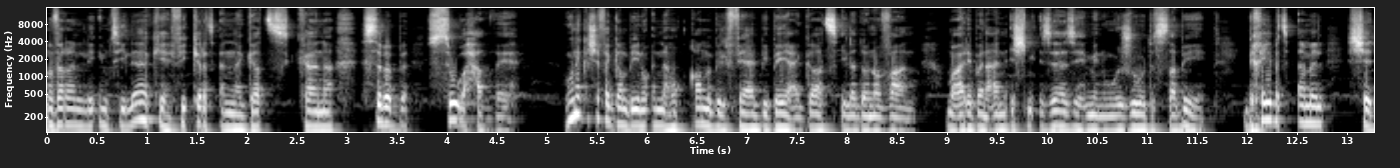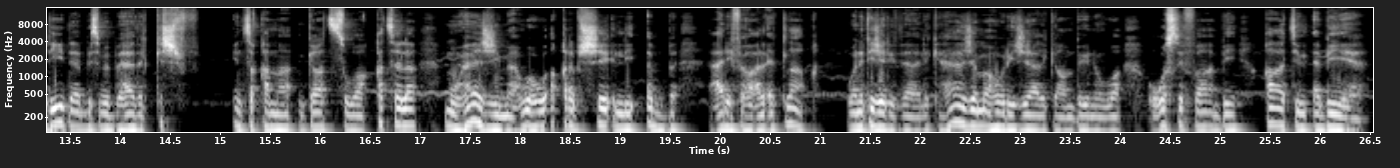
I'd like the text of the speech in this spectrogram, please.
نظرا لامتلاكه فكرة أن غاتس كان سبب سوء حظه. هنا كشف جامبينو أنه قام بالفعل ببيع غاتس إلى دونوفان معربا عن اشمئزازه من وجود الصبي بخيبة أمل شديدة بسبب هذا الكشف. انتقم غاتس وقتل مهاجمه وهو أقرب شيء لأب عرفه على الإطلاق. ونتيجة لذلك هاجمه رجال جامبينو ووصف بقاتل أبيه.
